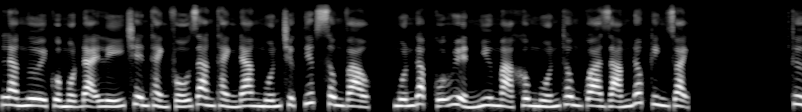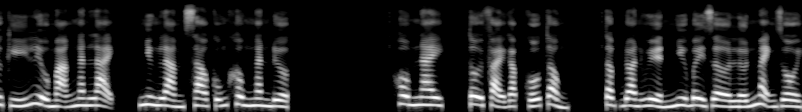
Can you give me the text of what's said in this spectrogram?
Là người của một đại lý trên thành phố Giang Thành đang muốn trực tiếp xông vào, muốn gặp Cố Uyển Như mà không muốn thông qua giám đốc kinh doanh. Thư ký liều mạng ngăn lại, nhưng làm sao cũng không ngăn được. Hôm nay, tôi phải gặp Cố Tổng. Tập đoàn Uyển Như bây giờ lớn mạnh rồi,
